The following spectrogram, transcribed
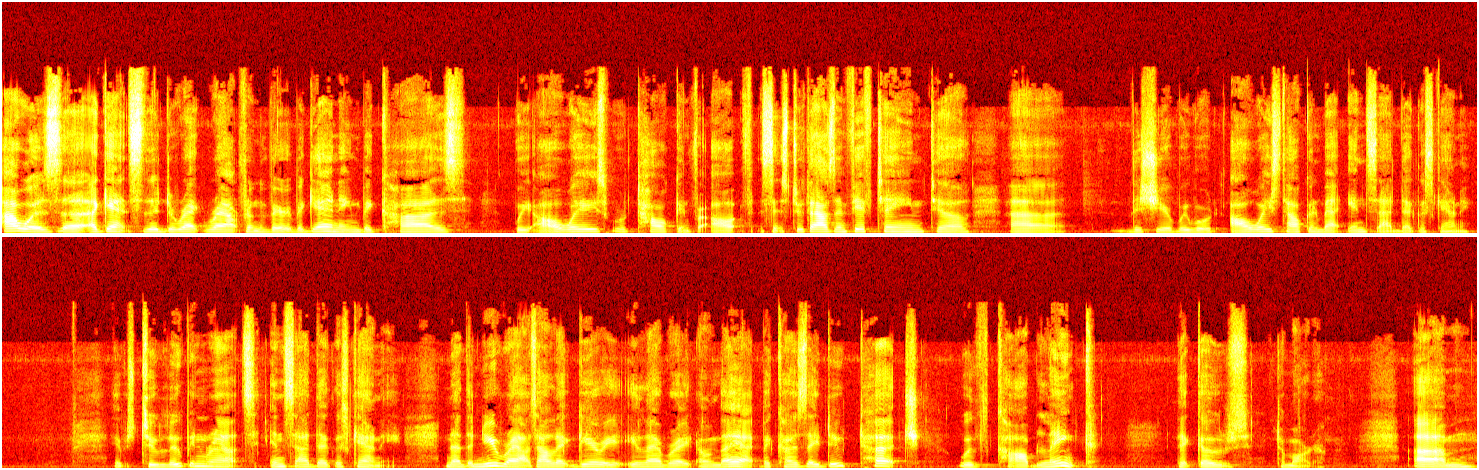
I was uh, against the direct route from the very beginning because we always were talking for all since 2015 till uh, this year. We were always talking about inside Douglas County. It was two looping routes inside Douglas County. Now the new routes, I'll let Gary elaborate on that because they do touch with CobbLinc that goes to MARTA. Um,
